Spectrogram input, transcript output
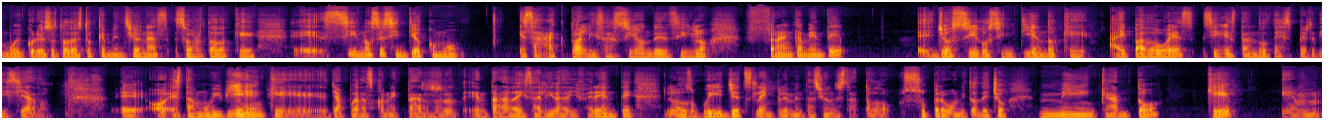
muy curioso todo esto que mencionas, sobre todo que eh, sí, no se sintió como esa actualización del siglo, francamente, eh, yo sigo sintiendo que iPadOS sigue estando desperdiciado. Eh, está muy bien que ya puedas conectar entrada y salida diferente. Los widgets, la implementación está todo súper bonito. De hecho, me encantó que em,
